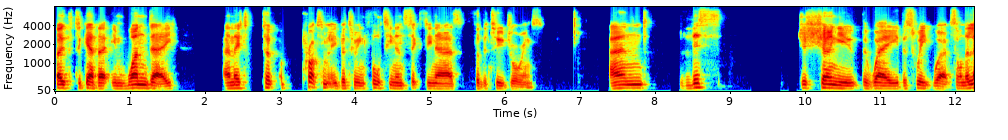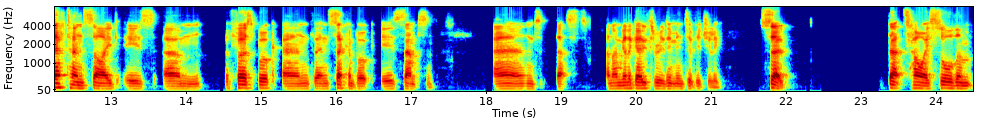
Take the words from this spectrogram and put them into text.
both together in one day, and they took approximately between 14 and 16 hours for the two drawings. And this just showing you the way the suite works. So on the left-hand side is um, the first book, and then second book is Samson. And that's and I'm going to go through them individually. So that's how I saw them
